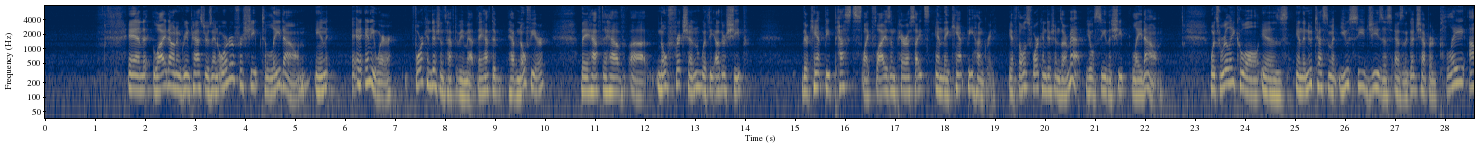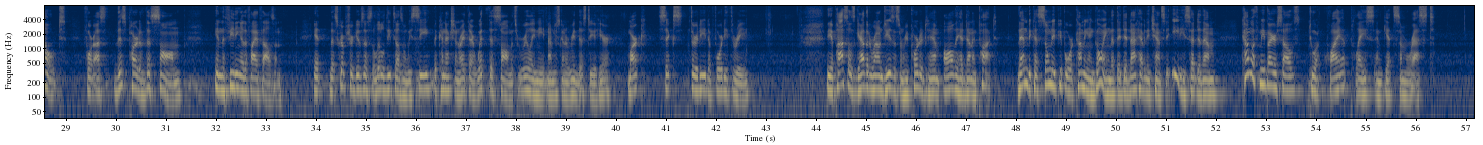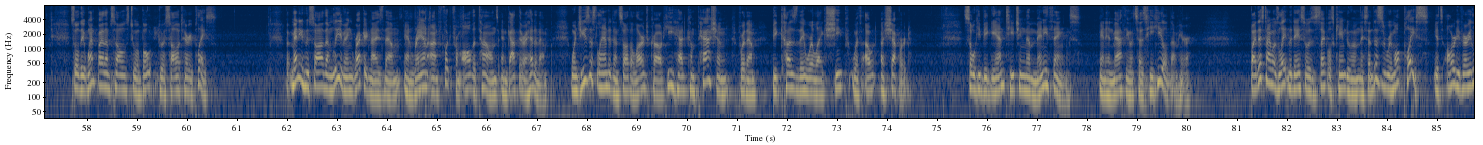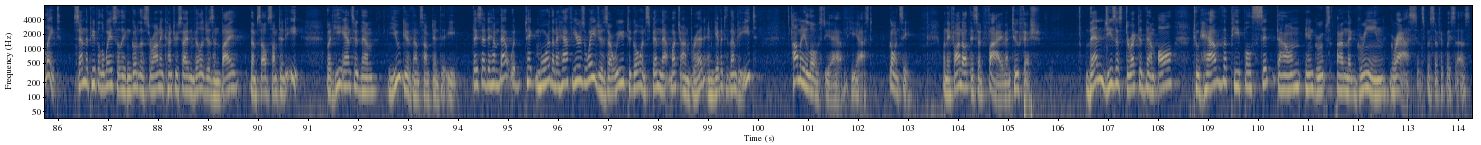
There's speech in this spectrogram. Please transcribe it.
And lie down in green pastures. In order for sheep to lay down in anywhere, four conditions have to be met. They have to have no fear, they have to have uh, no friction with the other sheep, there can't be pests like flies and parasites, and they can't be hungry. If those four conditions are met, you'll see the sheep lay down. What's really cool is in the New Testament, you see Jesus as the Good Shepherd play out for us this part of this psalm in the feeding of the 5,000. It, the scripture gives us the little details, and we see the connection right there with this psalm. It's really neat, and I'm just going to read this to you here. Mark 6 30 to 43. The apostles gathered around Jesus and reported to him all they had done and taught. Then, because so many people were coming and going that they did not have any chance to eat, he said to them, Come with me by yourselves to a quiet place and get some rest. So they went by themselves to a boat to a solitary place. But many who saw them leaving recognized them and ran on foot from all the towns and got there ahead of them. When Jesus landed and saw the large crowd, he had compassion for them because they were like sheep without a shepherd. So he began teaching them many things. And in Matthew, it says he healed them here. By this time it was late in the day, so his disciples came to him. They said, This is a remote place. It's already very late. Send the people away so they can go to the surrounding countryside and villages and buy themselves something to eat. But he answered them, You give them something to eat. They said to him, That would take more than a half year's wages. Are we to go and spend that much on bread and give it to them to eat? How many loaves do you have? He asked. Go and see. When they found out, they said, Five and two fish. Then Jesus directed them all to have the people sit down in groups on the green grass, it specifically says.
